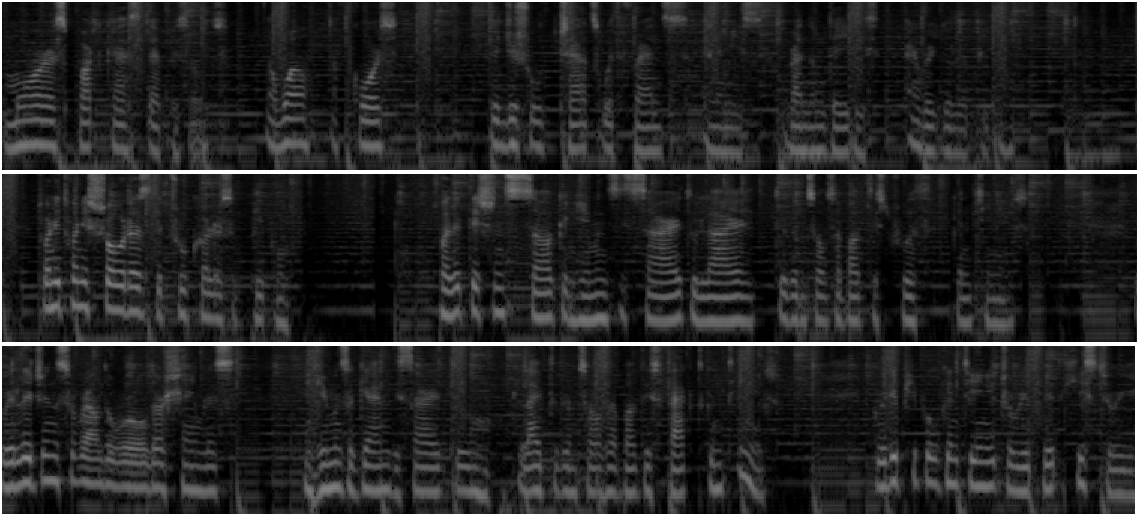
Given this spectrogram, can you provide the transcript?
more as podcast episodes. And well, of course, the usual chats with friends, enemies, random deities, and regular people. 2020 showed us the true colors of people. Politicians suck and humans' desire to lie to themselves about this truth continues. Religions around the world are shameless, humans again desire to lie to themselves about this fact continues. Greedy people continue to repeat history,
